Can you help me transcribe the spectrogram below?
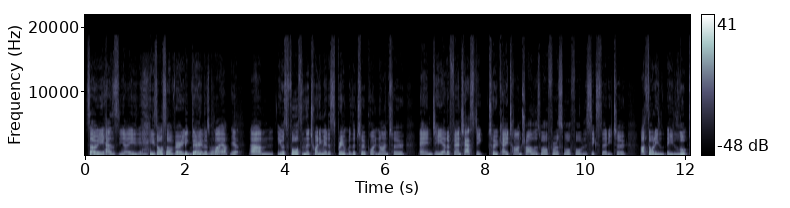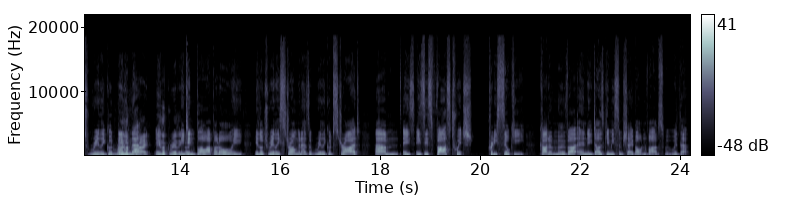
So he has, you know, he, he's also a very, Big very good well. player. Yeah. Um, he was fourth in the 20 meter sprint with a 2.92, and he had a fantastic 2K time trial as well for a small forward with 632. I thought he he looked really good running he looked that. great. He looked really He good. didn't blow up at all. He he looked really strong and has a really good stride. Um, he's he's this fast twitch, pretty silky kind of mover, and he does give me some Shai Bolton vibes with, with that.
